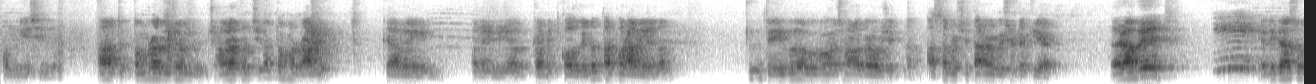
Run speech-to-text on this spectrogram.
ফোন দিয়েছিল। হ্যাঁ তো তোমরা দুজন ঝগড়া করছিলে তখন রাবিতকে আমি মানে রাবিত কল দিল তারপর আমি এলাম। হুম তো এইগুলো ঝগড়া করা উচিত না। আশা করছি তার বিষয়টা ক্লিয়ার রাবিত! এদিকে আসো।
